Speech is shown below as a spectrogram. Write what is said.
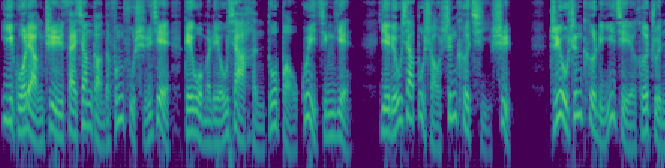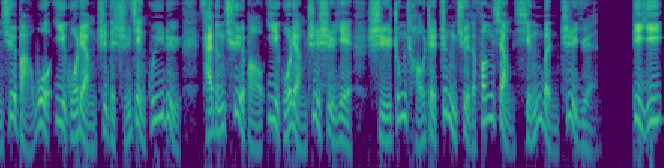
一国两制”在香港的丰富实践，给我们留下很多宝贵经验，也留下不少深刻启示。只有深刻理解和准确把握“一国两制”的实践规律，才能确保“一国两制”事业始终朝着正确的方向行稳致远。第一，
